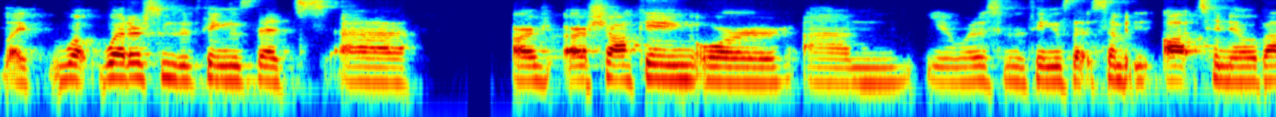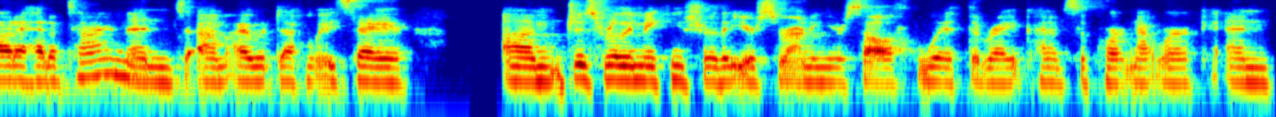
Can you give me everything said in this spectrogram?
like what, what are some of the things that uh, are, are shocking or, um, you know, what are some of the things that somebody ought to know about ahead of time? And I would definitely say um, just really making sure that you're surrounding yourself with the right kind of support network. And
